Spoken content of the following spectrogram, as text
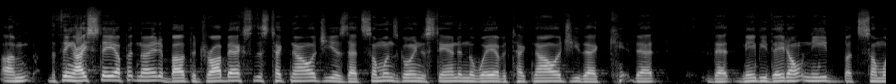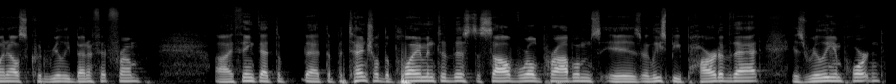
Um, the thing I stay up at night about the drawbacks of this technology is that someone's going to stand in the way of a technology that, that, that maybe they don't need, but someone else could really benefit from. Uh, I think that the, that the potential deployment of this to solve world problems is, or at least be part of that, is really important,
